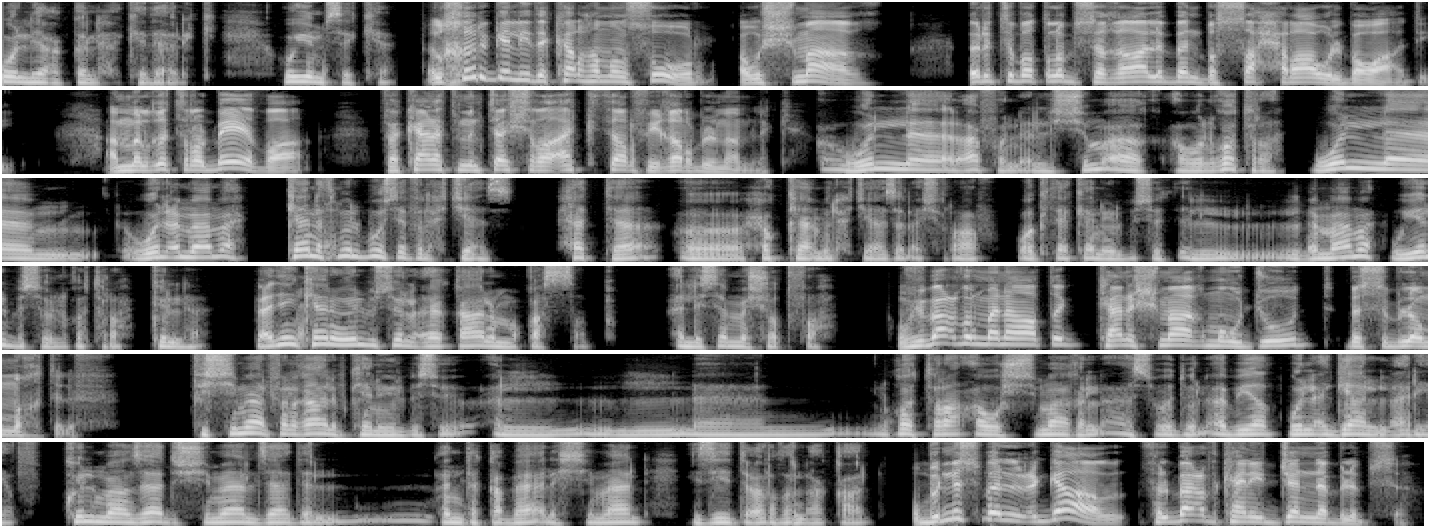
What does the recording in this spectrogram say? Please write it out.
هو اللي يعقلها كذلك ويمسكها. الخرقة اللي ذكرها منصور أو الشماغ ارتبط لبسه غالبا بالصحراء والبوادي. أما الغترة البيضاء فكانت منتشرة أكثر في غرب المملكة. وال عفوا الشماغ أو الغترة وال والعمامة كانت ملبوسة في الحجاز. حتى آه، حكام الحجاز الأشراف وقتها كانوا يلبسوا العمامة ويلبسوا الغترة كلها. بعدين كانوا يلبسوا العقال المقصب اللي يسمى شطفة وفي بعض المناطق كان الشماغ موجود بس بلون مختلف. في الشمال في الغالب كانوا يلبسوا الغترة أو الشماغ الأسود والأبيض والعقال العريض. كل ما زاد الشمال زاد عند قبائل الشمال يزيد عرض العقال وبالنسبة للعقال فالبعض كان يتجنب لبسه.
